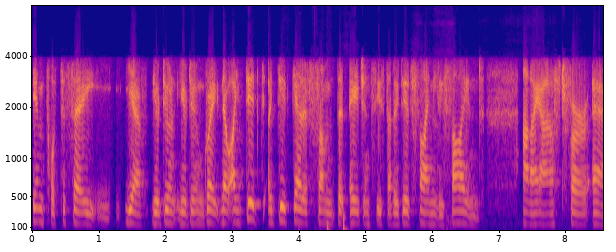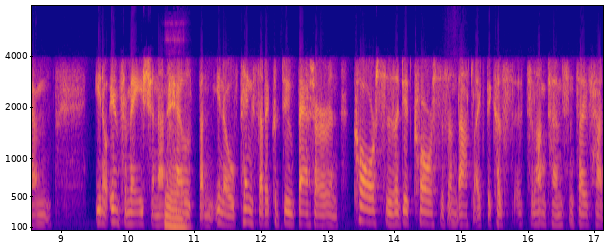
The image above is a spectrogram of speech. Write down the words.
input to say, yeah, you're doing, you're doing great. Now, I did, I did get it from the agencies that I did finally find, and I asked for, um, you know, information and help, and you know, things that I could do better, and courses. I did courses and that, like because it's a long time since I've had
